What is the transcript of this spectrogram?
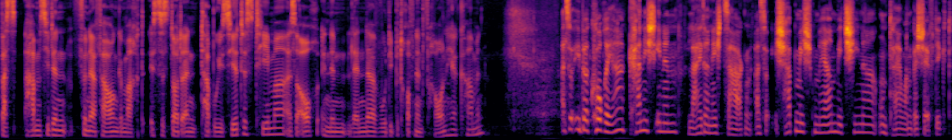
Was haben Sie denn für eine Erfahrung gemacht? Ist es dort ein tabuisiertes Thema, also auch in den Ländern, wo die betroffenen Frauen herkamen? Also über Korea kann ich Ihnen leider nicht sagen. Also ich habe mich mehr mit China und Taiwan beschäftigt.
